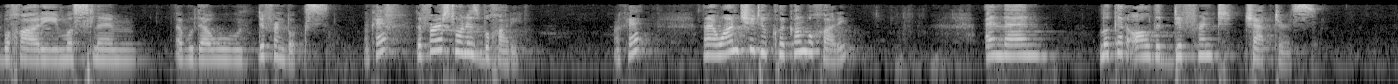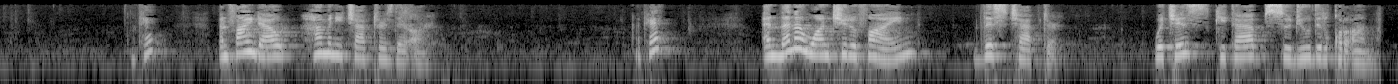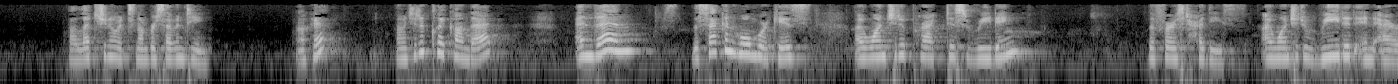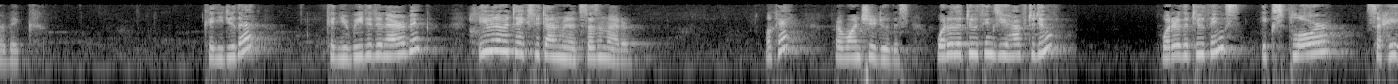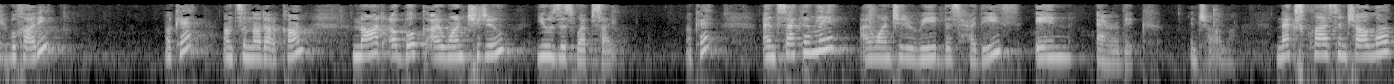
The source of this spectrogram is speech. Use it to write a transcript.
Bukhari, Muslim, Abu Dawood, different books. Okay? The first one is Bukhari. Okay? And I want you to click on Bukhari and then look at all the different chapters. Okay? And find out how many chapters there are. Okay? And then I want you to find this chapter, which is Kitab Sujud al-Quran. I'll let you know it's number 17. Okay? I want you to click on that. And then, the second homework is, I want you to practice reading the first hadith. I want you to read it in Arabic. Can you do that? Can you read it in Arabic? Even if it takes you 10 minutes, doesn't matter. Okay? But I want you to do this. What are the two things you have to do? What are the two things? Explore Sahih Bukhari. Okay? On sunnah.com. Not a book. I want you to use this website. Okay? And secondly, I want you two read this hadith in Arabic, inshallah. Next class, inshallah,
